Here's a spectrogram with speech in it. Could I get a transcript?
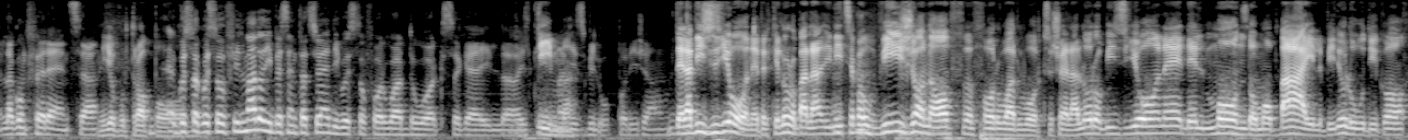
la conferenza. Io purtroppo. Eh, Questo, questo filmato di presentazione di questo Forward Works, che è il, il team, team. di sviluppo, diciamo. Della visione, perché loro parlano, inizia proprio Vision of Forward Works, cioè la loro visione del mondo mobile videoludico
